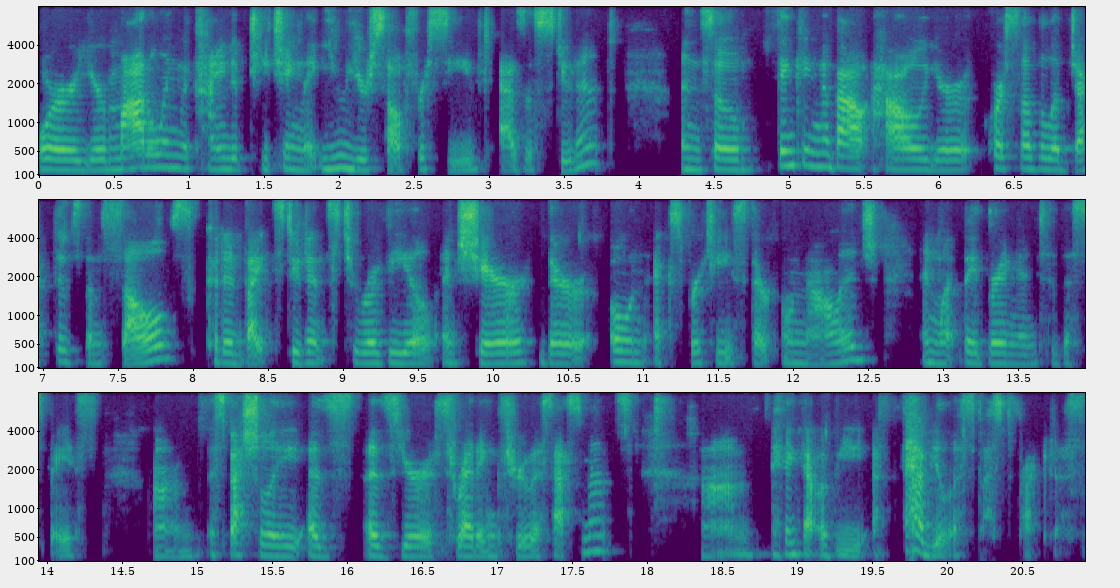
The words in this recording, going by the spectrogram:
or you're modeling the kind of teaching that you yourself received as a student. And so thinking about how your course level objectives themselves could invite students to reveal and share their own expertise, their own knowledge, and what they bring into the space, um, especially as, as you're threading through assessments. Um, I think that would be a fabulous best practice.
